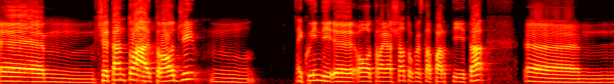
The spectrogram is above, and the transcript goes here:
Ehm, c'è tanto altro oggi mh, mm, e quindi eh, ho tralasciato questa partita. Ehm,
